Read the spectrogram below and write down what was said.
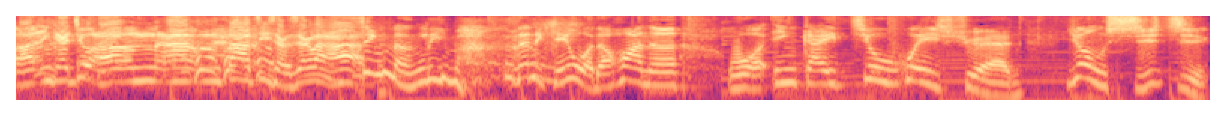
啊，应该就啊嗯啊，嗯 大家自己想象了啊。性能力嘛，那你给我的话呢，我应该就会选用食指、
